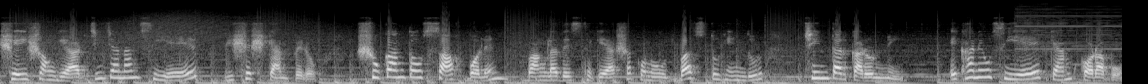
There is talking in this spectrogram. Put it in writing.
সেই সঙ্গে আর্জি জানান সিএ বিশেষ ক্যাম্পেরও। সুকান্ত সাফ বলেন বাংলাদেশ থেকে আসা কোনো উদ্বাস্তু হিন্দুর চিন্তার কারণ নেই। এখানেও সিএ ক্যাম্প করাবো।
